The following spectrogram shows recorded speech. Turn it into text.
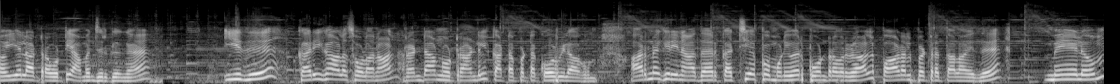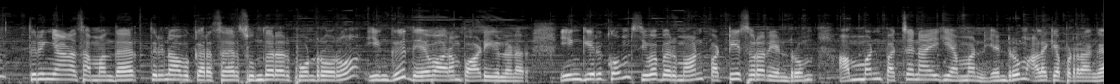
நொய்யல் ஆற்றை ஒட்டி அமைஞ்சிருக்குங்க. இது கரிகால சோழனால் ரெண்டாம் நூற்றாண்டில் கட்டப்பட்ட கோவிலாகும். அருணகிரிநாதர் கச்சியப்ப முனிவர் போன்றவர்களால் பாடல் பெற்ற தலம் இது. மேலும் திருஞான சம்பந்தர் திருநாவுக்கரசர் சுந்தரர் போன்றோரும் இங்கு தேவாரம் பாடியுள்ளனர். இங்கிருக்கும் சிவபெருமான் பட்டீஸ்வரர் என்றும் அம்மன் பச்சைநாயகி அம்மன் என்றும் அழைக்கப்படுறாங்க.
